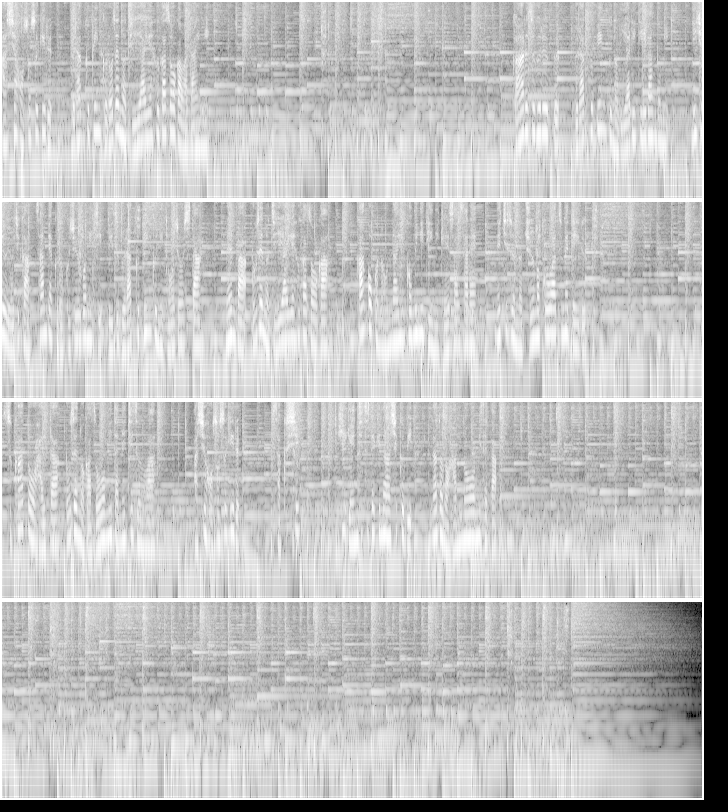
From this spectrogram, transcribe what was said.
足細すぎる。ブラックピンクロゼの GIF 画像が話題に。ガールズグループブラックピンクのリアリティ番組。24時間365日 with ブラックピンクに登場した。メンバーロゼの GIF 画像が韓国のオンラインコミュニティに掲載されネチズンの注目を集めている。スカートを履いたロゼの画像を見たネチズンは足細すぎる作詞非現実的な足首などの反応を見せた。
